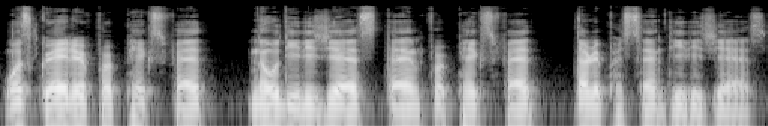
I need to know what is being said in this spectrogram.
was greater for pigs fed no DDGS than for pigs fed 30% DDGS.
